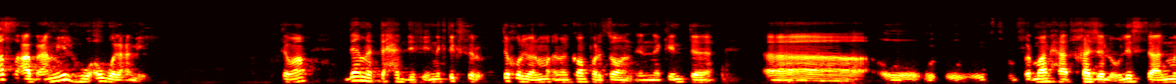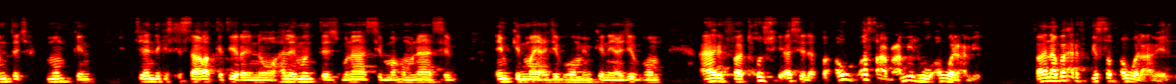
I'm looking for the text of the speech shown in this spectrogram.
أصعب عميل هو أول عميل. تمام؟ دائما التحدي في إنك تكسر تخرج من ال comfort zone إنك أنت آه في مرحلة خجل ولسه المنتج ممكن في عندك استفسارات كثيرة إنه هل المنتج مناسب ما هو مناسب؟ يمكن ما يعجبهم يمكن يعجبهم. عارف فتخش في أسئلة فأو أصعب عميل هو أول عميل. فأنا بعرف قصة أول عميل.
